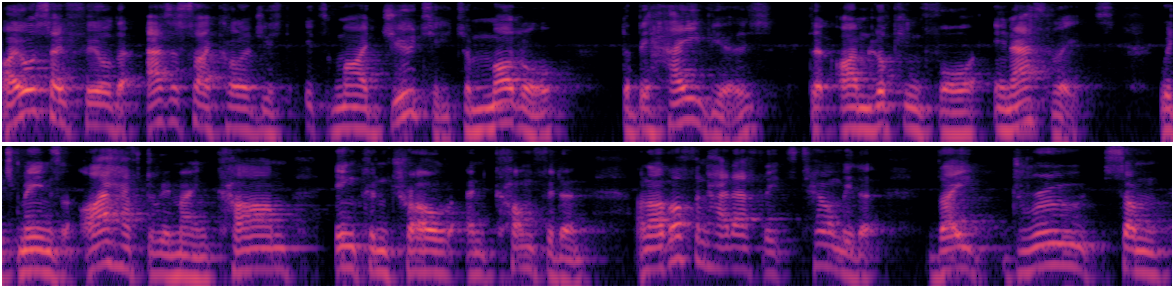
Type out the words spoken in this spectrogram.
I also feel that as a psychologist, it's my duty to model the behaviors that I'm looking for in athletes, which means I have to remain calm, in control, and confident and I've often had athletes tell me that they drew some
